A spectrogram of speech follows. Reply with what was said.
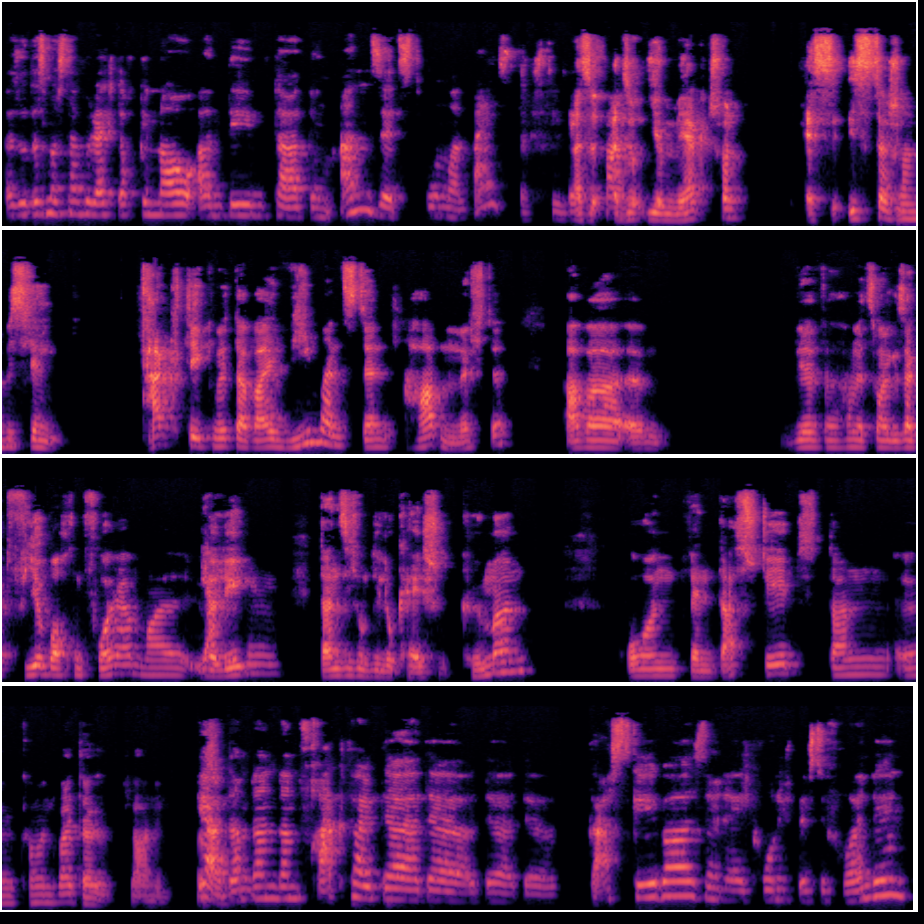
Also, dass man es dann vielleicht auch genau an dem Datum ansetzt, wo man weiß, dass die Also, wegfahren. also ihr merkt schon, es ist da schon ein bisschen Taktik mit dabei, wie man es denn haben möchte. Aber ähm, wir haben jetzt mal gesagt, vier Wochen vorher mal Ja. überlegen, dann sich um die Location kümmern Und wenn das steht, dann äh, kann man weiter planen. Ja, Also, dann, dann, dann fragt halt der, der, der, der Gastgeber, seine chronisch beste Freundin,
